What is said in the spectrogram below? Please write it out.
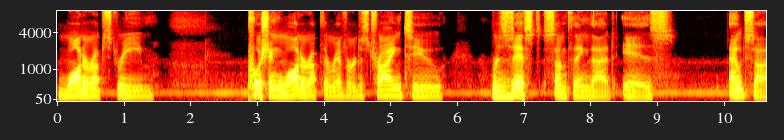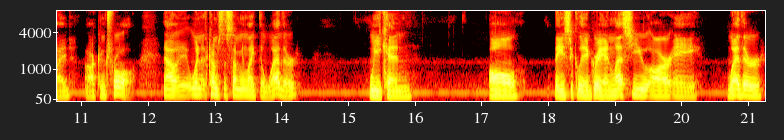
water upstream, pushing water up the river, just trying to resist something that is outside our control. Now, when it comes to something like the weather, we can all basically agree, unless you are a weather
